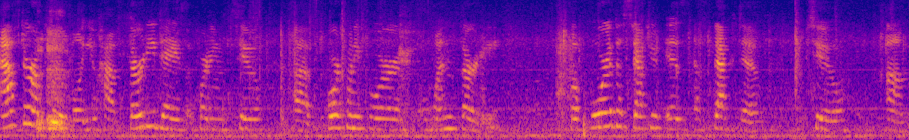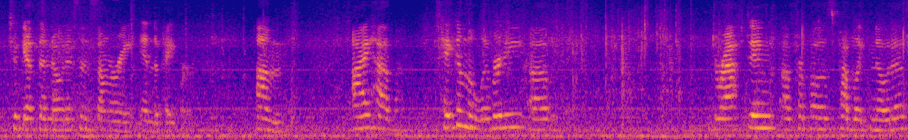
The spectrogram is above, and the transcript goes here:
after approval, you have thirty days according to, uh, four twenty-four, one thirty, before the statute is effective to, um, to get the notice and summary in the paper. Um, I have taken the liberty of drafting a proposed public notice.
